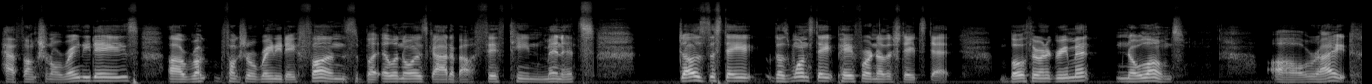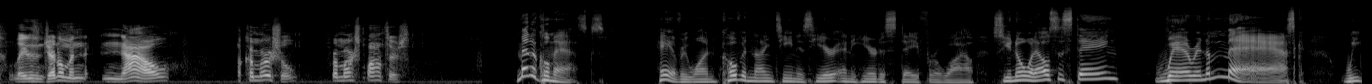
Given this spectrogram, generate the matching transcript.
have functional rainy days, uh, ru- functional rainy day funds, but Illinois got about 15 minutes. Does the state, does one state pay for another state's debt? Both are in agreement. No loans. All right, ladies and gentlemen, now a commercial from our sponsors. Medical masks. Hey everyone, COVID 19 is here and here to stay for a while. So, you know what else is staying? Wearing a mask. We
